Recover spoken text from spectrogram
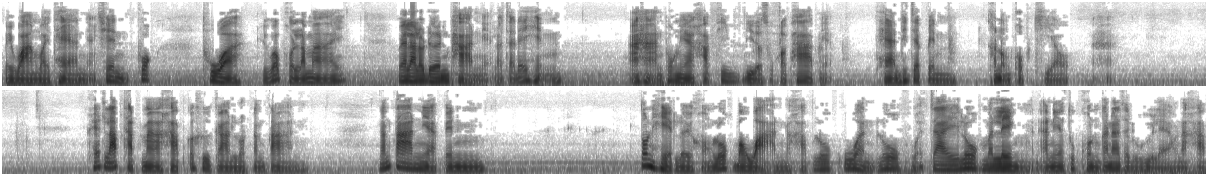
ไปวางไว้แทนอย่างเช่น พวก ถั่วหรือว่าผลไม้ เวลาเราเดินผ่านเนี่ยเราจะได้เห็นอาหารพวกนี้ครับ ที่ดีต่อสุขภาพเนี่ยแทนที่จะเป็นขนมขบเคี้ยวเคล็ดลับถัดมาครับก็คือการลดน้ำตาล น้ำตาลเนี่ยเป็นต้นเหตุเลยของโรคเบาหวานนะครับโรคอ้วนโรคหัวใจโรคมะเร็ง อันนี้ทุกคนก็น่าจะรู้อยู่แล้วนะครับ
